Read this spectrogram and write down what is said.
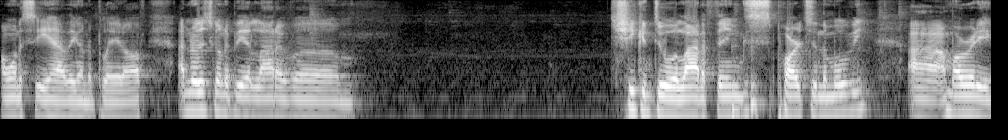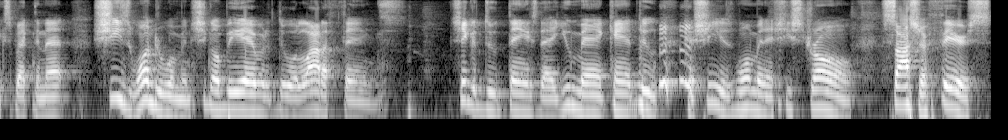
I want to see how they're going to play it off. I know there's going to be a lot of. Um, she can do a lot of things, parts in the movie. Uh, I'm already expecting that. She's Wonder Woman. She's going to be able to do a lot of things. She could do things that you man can't do because she is woman and she's strong. Sasha Fierce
